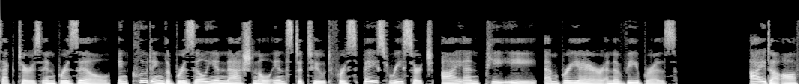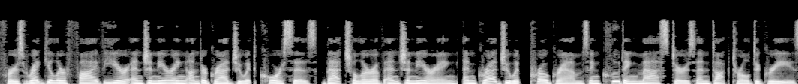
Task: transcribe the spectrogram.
sectors in Brazil, including the Brazilian National Institute for Space Research, INPE, Embraer and Avibras. ITA offers regular five-year engineering undergraduate courses Bachelor of Engineering and graduate programs including master's and doctoral degrees.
